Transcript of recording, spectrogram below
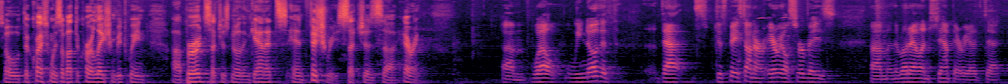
So the question was about the correlation between uh, birds such as northern gannets and fisheries such as uh, herring. Um, Well, we know that, that, just based on our aerial surveys um, in the Rhode Island SAMP area, that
